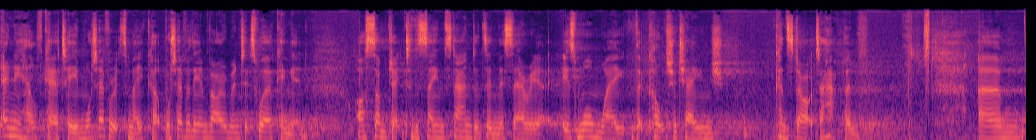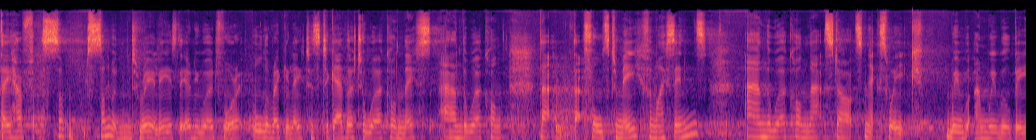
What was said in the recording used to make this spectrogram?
any healthcare team, whatever its makeup, whatever the environment it's working in, are subject to the same standards in this area is one way that culture change can start to happen. Um, they have summoned, really, is the only word for it, all the regulators together to work on this, and the work on that that falls to me for my sins, and the work on that starts next week. We, and we will be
